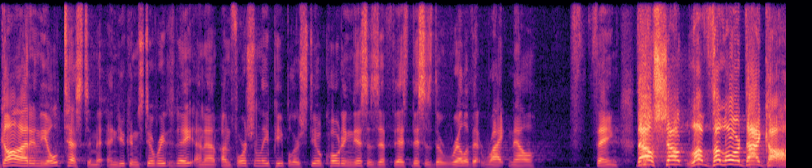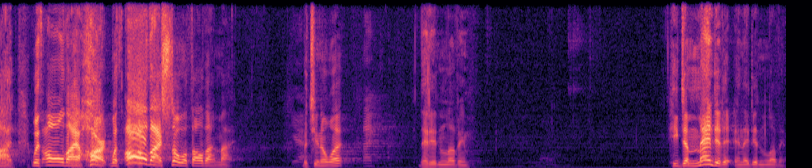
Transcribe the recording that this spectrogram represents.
God in the Old Testament, and you can still read it today, and uh, unfortunately, people are still quoting this as if this, this is the relevant right now thing. Thou shalt love the Lord thy God with all thy heart, with all thy soul, with all thy might. But you know what? They didn't love him. He demanded it, and they didn't love him.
